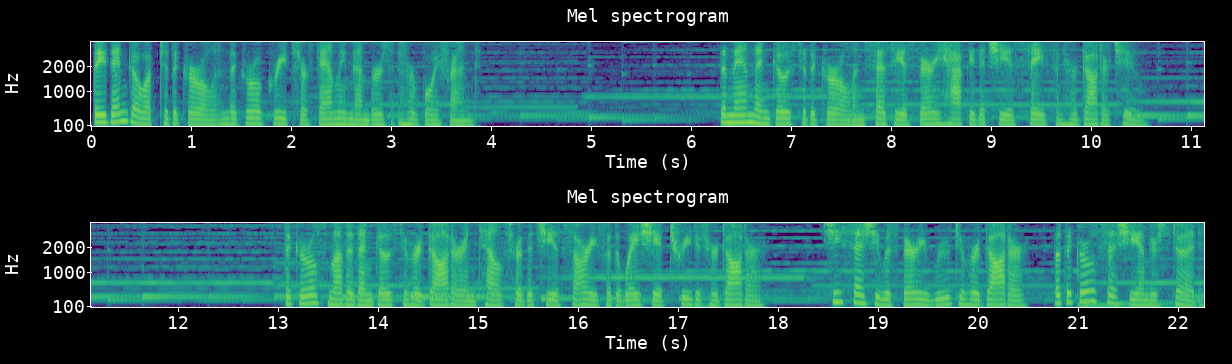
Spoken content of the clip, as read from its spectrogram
They then go up to the girl, and the girl greets her family members and her boyfriend. The man then goes to the girl and says he is very happy that she is safe and her daughter too. The girl's mother then goes to her daughter and tells her that she is sorry for the way she had treated her daughter. She says she was very rude to her daughter, but the girl says she understood,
